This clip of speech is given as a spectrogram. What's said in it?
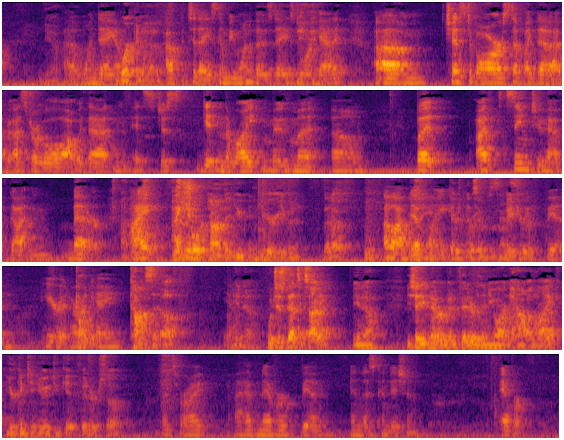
Yeah. Uh, one day I'm Working at it. I, today's going to be one of those days to work at it. Um, chest to bar, stuff like that. I, I struggle a lot with that, and it's just getting the right movement. Um, but I seem to have gotten better. I- so. I can- a short time that you've been here, even that I've Oh, I've definitely seen there's been some major- we've been here at Hurricane. constant up. Yeah. You know, which is that's exciting. You know, you said you've never been fitter than you are now, and like you're continuing to get fitter. So That's right. I have never been in this condition ever.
